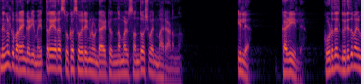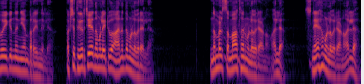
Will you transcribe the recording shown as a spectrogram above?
നിങ്ങൾക്ക് പറയാൻ കഴിയുമോ? ഇത്രയേറെ സുഖസൗകര്യങ്ങൾ ഉണ്ടായിട്ടും നമ്മൾ സന്തോഷവാന്മാരാണെന്ന്? ഇല്ല. കഴിയില്ല. കൂടുതൽ ദുരിതം അനുഭവിക്കുന്നെന്ന് ഞാൻ പറയുന്നില്ല. പക്ഷെ തീർച്ചയായും നമ്മൾ ഏറ്റവും ആനന്ദമുള്ളവരല്ല. നമ്മൾ സമാധാനമുള്ളവരാണോ? അല്ല. സ്നേഹമുള്ളവരാണോ? അല്ല.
